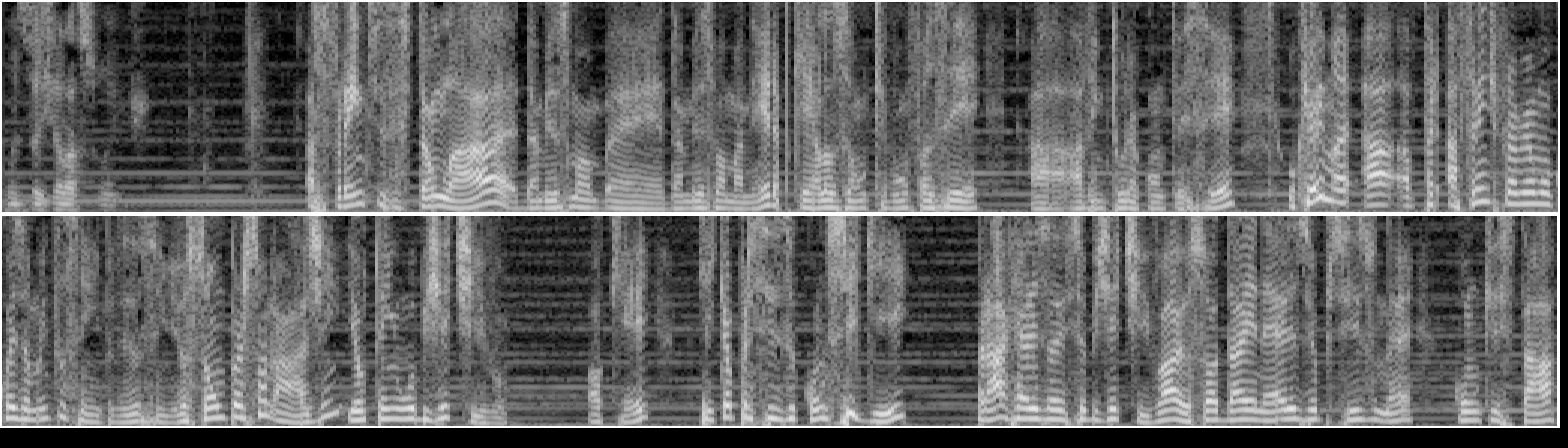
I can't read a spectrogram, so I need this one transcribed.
com essas relações? As frentes estão lá da mesma, é, da mesma maneira, porque elas vão que vão fazer a aventura acontecer. O que eu, a, a frente para mim é uma coisa muito simples, assim, eu sou um personagem e eu tenho um objetivo, ok? O que, que eu preciso conseguir para realizar esse objetivo? Ah, eu sou a Daenerys e eu preciso, né, conquistar,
